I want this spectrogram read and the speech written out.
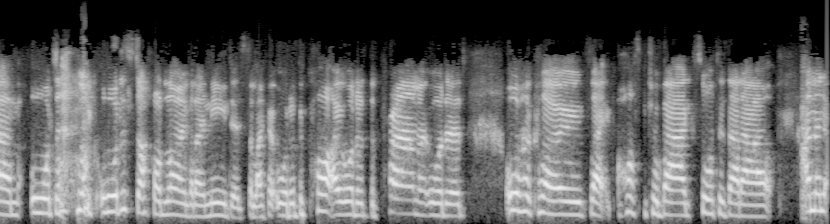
um, order like order stuff online that I needed. So like I ordered the cot, I ordered the pram, I ordered all her clothes, like hospital bag, sorted that out. And then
